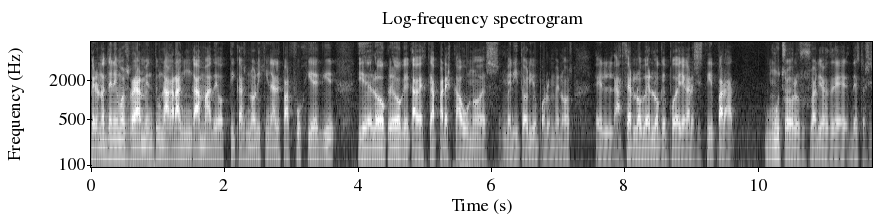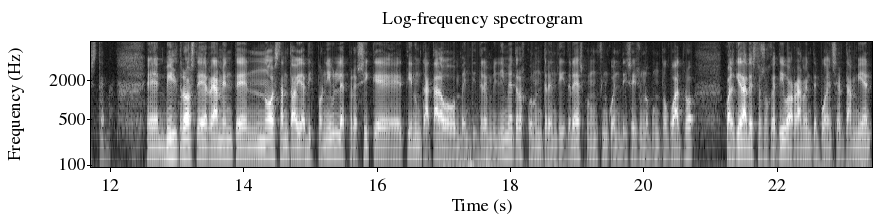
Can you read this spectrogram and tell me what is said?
pero no tenemos realmente una gran gama de ópticas no originales para Fuji X y de luego creo que cada vez que aparezca uno es meritorio por lo menos el hacerlo ver lo que puede llegar a existir para muchos de los usuarios de, estos sistemas. Eh, Viltros eh, realmente no están todavía disponibles, pero sí que eh, tiene un catálogo con 23 milímetros, con un 33, con un 56 1.4. Cualquiera de estos objetivos realmente pueden ser también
